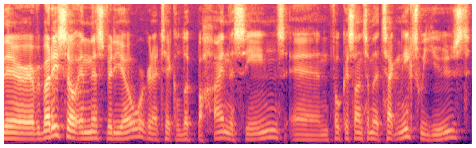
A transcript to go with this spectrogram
there everybody. So in this video we're going to take a look behind the scenes and focus on some of the techniques we used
